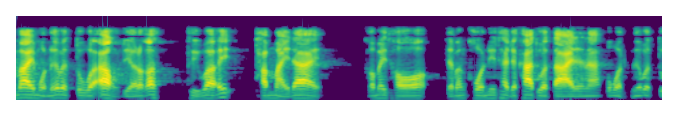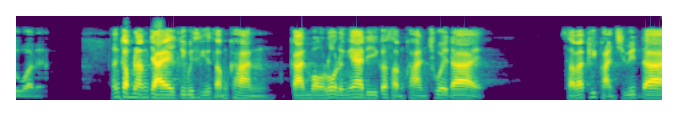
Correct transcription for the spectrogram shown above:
ไหม้หมดเนื้อประตัวอ้าวเดี๋ยวเราก็ถือว่าเอ้ยทำใหม่ได้เขาไม่ท้อแต่บางคนนี่แทบจะฆ่าตัวตายเลยนะหมดเนื้อประตัวเนี่ย นั้นกำลังใจจึงเป็นสิ่งที่สำคัญ การมองโลกในแง่ดีก็สำคัญช่วยได้ สามารถพลิกผันชีวิตได้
